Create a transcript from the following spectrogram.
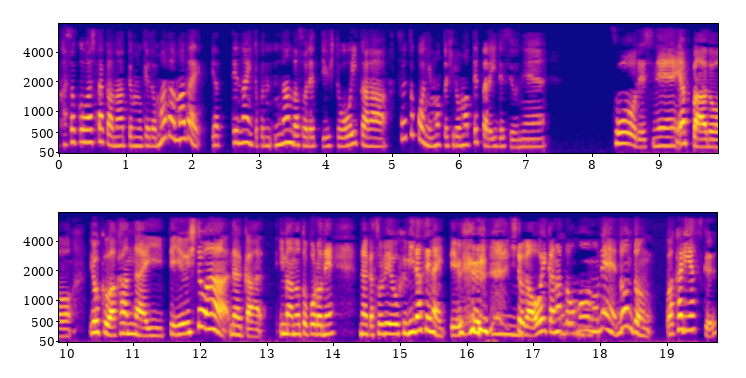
加速はしたかなって思うけど、まだまだやってないとか、なんだそれっていう人多いから、そういうところにもっと広まってったらいいですよね。そうですね。やっぱあの、よくわかんないっていう人は、なんか、今のところね、なんかそれを踏み出せないっていう人が多いかなと思うので、どんどんわかりやすく、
